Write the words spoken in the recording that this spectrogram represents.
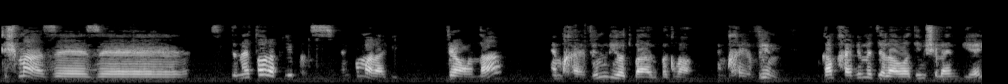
תשמע, זה, זה, זה נטו על הקליפרס, אין פה מה להגיד. והעונה, הם חייבים להיות בגמר, הם חייבים. גם חייבים את זה לאוהדים של ה-NBA,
